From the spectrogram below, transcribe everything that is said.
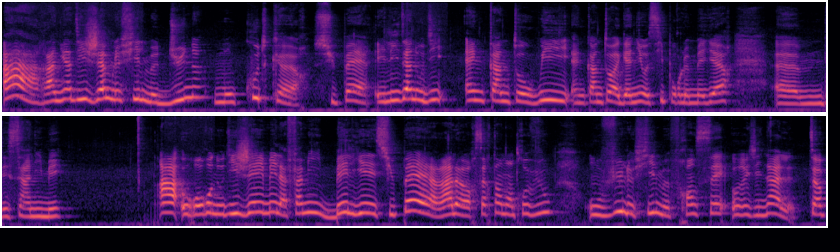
ah, Rania dit j'aime le film Dune, mon coup de cœur. Super. Et Lida nous dit Encanto. Oui, Encanto a gagné aussi pour le meilleur euh, dessin animé. Ah, Aurora nous dit j'ai aimé la famille Bélier. Super. Alors, certains d'entre vous ont vu le film français original. Top.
